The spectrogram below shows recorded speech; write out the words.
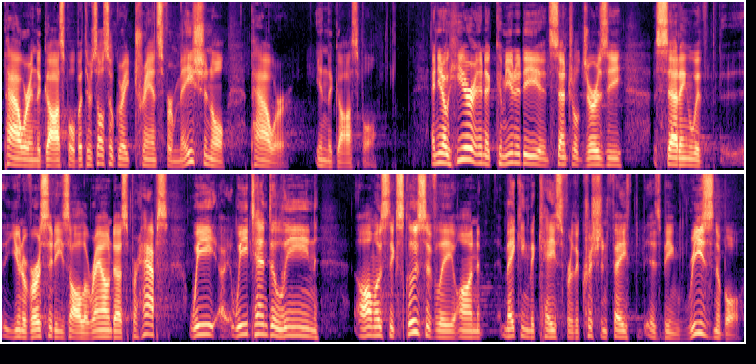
power in the gospel, but there's also great transformational power in the gospel. And you know, here in a community in central Jersey, setting with universities all around us, perhaps we, we tend to lean almost exclusively on making the case for the Christian faith as being reasonable.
